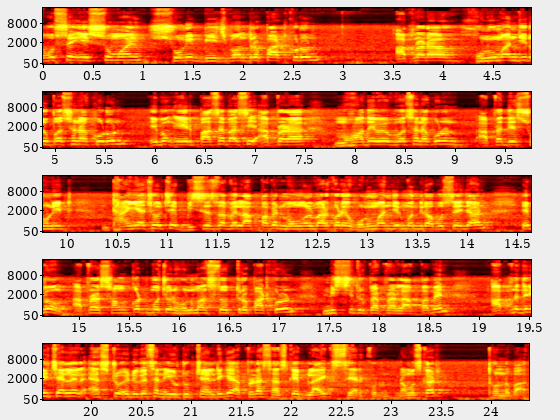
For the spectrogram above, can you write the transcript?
অবশ্যই এই সময় শনির বীজমন্ত্র পাঠ করুন। আপনারা হনুমানজির উপাসনা করুন এবং এর পাশাপাশি আপনারা মহাদেবের উপাসনা করুন। আপনাদের শনির ঢাইয়া চলছে, বিশেষভাবে লাভ পাবেন। মঙ্গলবার করে হনুমানজির মন্দির অবশ্যই যান এবং আপনারা সংকট মোচন হনুমান স্তোত্র পাঠ করুন। নিশ্চিতরূপে আপনারা লাভ পাবেন। আপনাদের এই চ্যানেল অ্যাস্ট্রো এডুকেশন ইউটিউব চ্যানেলটিকে আপনারা সাবস্ক্রাইব, লাইক, শেয়ার করুন। নমস্কার, ধন্যবাদ।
